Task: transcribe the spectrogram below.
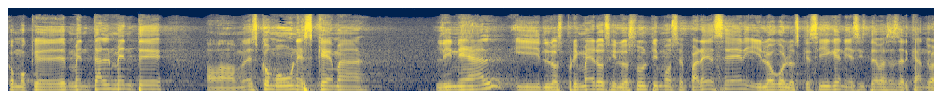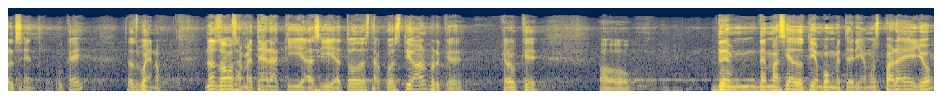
como que mentalmente um, es como un esquema lineal y los primeros y los últimos se parecen y luego los que siguen y así te vas acercando al centro, ¿ok? Entonces, bueno, no nos vamos a meter aquí así a toda esta cuestión porque creo que oh, demasiado tiempo meteríamos para ello.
